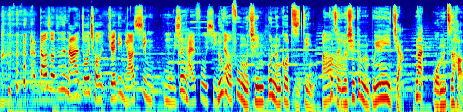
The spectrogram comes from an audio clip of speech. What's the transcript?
到时候就是拿着桌球决定你要姓母姓还是父姓。如果父母亲不能够指定，啊或者有些根本不愿意讲，那我们只好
